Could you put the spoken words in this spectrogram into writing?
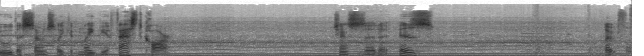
Ooh, this sounds like it might be a fast car. Chances that it is. Doubtful.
